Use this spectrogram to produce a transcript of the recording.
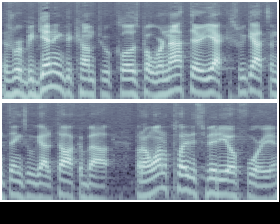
as we're beginning to come to a close, but we're not there yet because we got some things we got to talk about. But I want to play this video for you.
